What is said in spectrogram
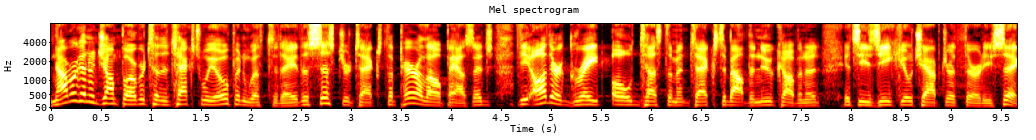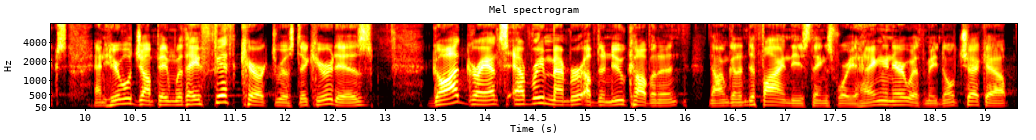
Now we're going to jump over to the text we opened with today, the sister text, the parallel passage, the other great Old Testament text about the new covenant. It's Ezekiel chapter 36. And here we'll jump in with a fifth characteristic. Here it is. God grants every member of the new covenant. Now I'm going to define these things for you. Hang in there with me. Don't check out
